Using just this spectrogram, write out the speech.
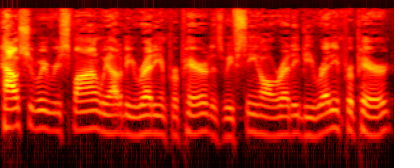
How should we respond? We ought to be ready and prepared, as we've seen already. Be ready and prepared,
